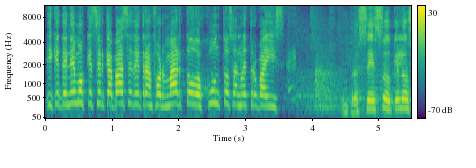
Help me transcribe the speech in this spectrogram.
y que tenemos que ser capaces de transformar todos juntos a nuestro país. Un proceso que los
